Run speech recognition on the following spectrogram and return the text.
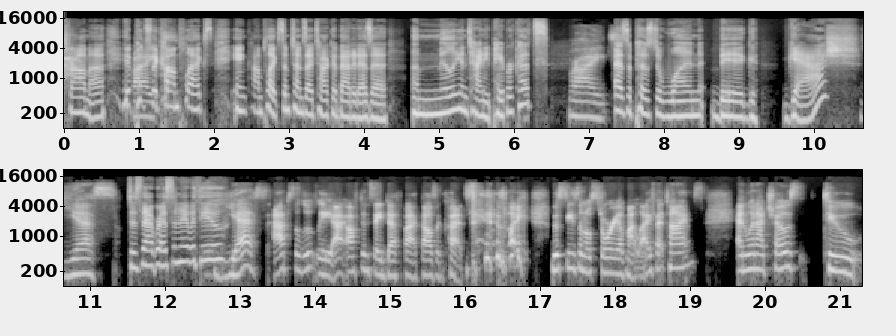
trauma it puts the complex in complex sometimes i talk about it as a a million tiny paper cuts Right. as opposed to one big gash yes. Does that resonate with you Yes, absolutely. I often say death by a thousand cuts is like the seasonal story of my life at times. And when I chose to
